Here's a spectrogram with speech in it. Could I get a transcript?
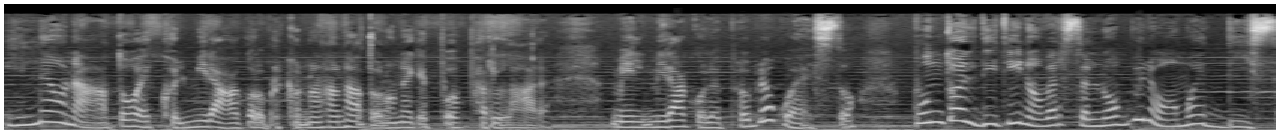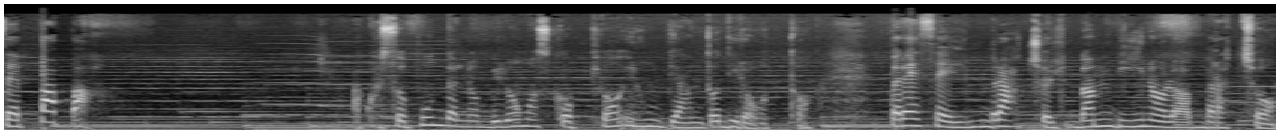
Il neonato, ecco il miracolo, perché un neonato non è che può parlare, ma il miracolo è proprio questo, puntò il ditino verso il nobiluomo e disse papà. A questo punto il nobiluomo scoppiò in un pianto dirotto, prese in braccio il bambino lo abbracciò.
